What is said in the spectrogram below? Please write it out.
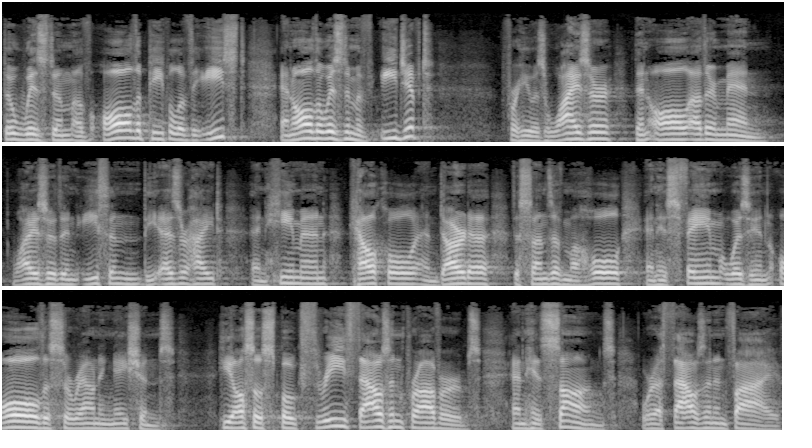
the wisdom of all the people of the East and all the wisdom of Egypt, for he was wiser than all other men, wiser than Ethan the Ezrahite, and Heman, Calcol, and Darda, the sons of Mahol, and his fame was in all the surrounding nations. He also spoke 3,000 proverbs, and his songs were a thousand and five.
